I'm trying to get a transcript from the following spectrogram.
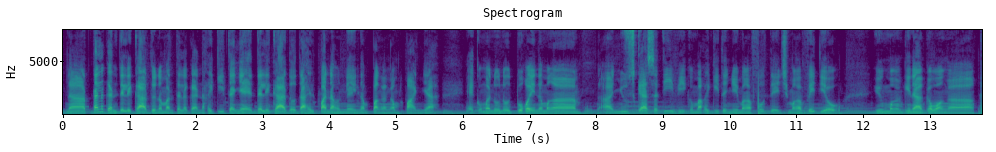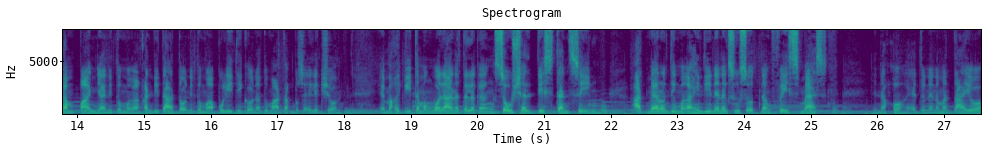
na talagang delikado naman talaga. Nakikita niya eh, delikado dahil panahon ngayon ng pangangampanya. Eh kung manunood po kayo ng mga uh, newscast sa TV, kung makikita niyo yung mga footage, mga video, yung mga ginagawang uh, kampanya nitong mga kandidato, nitong mga politiko na tumatakbo sa eleksyon, eh makikita mong wala na talagang social distancing at meron ding mga hindi na nagsusuot ng face mask. Eh nako, eto na naman tayo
